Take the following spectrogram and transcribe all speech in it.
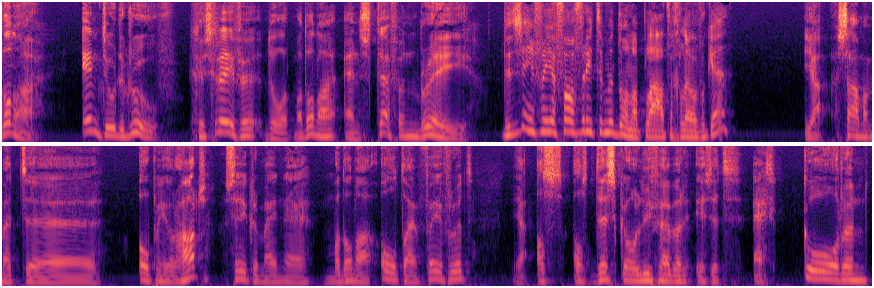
Madonna, Into the Groove. Geschreven door Madonna en Stephen Bray. Dit is een van je favoriete Madonna-platen, geloof ik, hè? Ja, samen met eh, Open Your Heart. Zeker mijn eh, Madonna all-time favorite. Ja, als, als disco-liefhebber is het echt koren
